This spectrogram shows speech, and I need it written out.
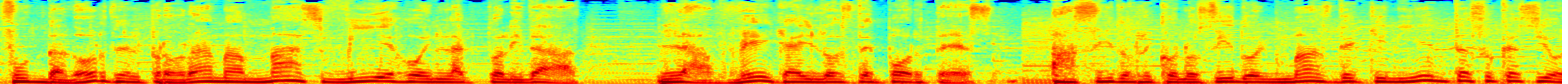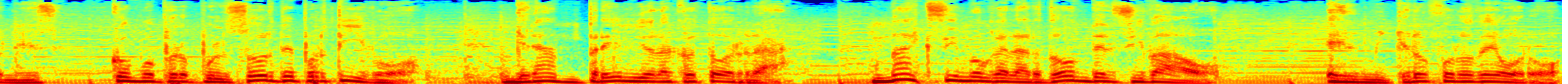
fundador del programa más viejo en la actualidad, La Vega y los Deportes. Ha sido reconocido en más de 500 ocasiones como propulsor deportivo, Gran Premio La Cotorra, máximo galardón del Cibao, el micrófono de oro,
